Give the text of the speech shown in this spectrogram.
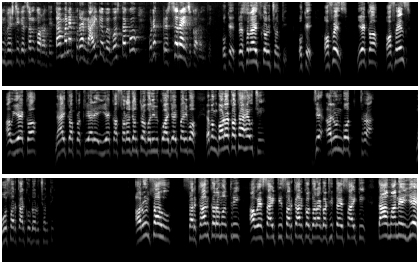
ଇନଭେଷ୍ଟିଗେସନ୍ କରନ୍ତି ତା ମାନେ ପୁରା ନ୍ୟାୟିକ ବ୍ୟବସ୍ଥାକୁ ଗୋଟେ ପ୍ରେସରାଇଜ୍ କରନ୍ତି ଓକେ ପ୍ରେସରାଇଜ୍ କରୁଛନ୍ତି ଓକେ ଅଫେନ୍ସ ଇଏ ଏକ ଅଫେନ୍ସ ଆଉ ଇଏ ଏକ ନ୍ୟାୟିକ ପ୍ରକ୍ରିୟାରେ ଇଏ ଏକ ଷଡ଼ଯନ୍ତ୍ର ବୋଲି ବି କୁହାଯାଇପାରିବ ଏବଂ ବଡ଼ କଥା ହେଉଛି ଯେ ଅରୁଣ ବୋଥ୍ରା मो सरकार को डर अरुण साहू सरकार मंत्री आउ एस आई टी सरकार द्वारा गठित एस आई टी ताने ये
